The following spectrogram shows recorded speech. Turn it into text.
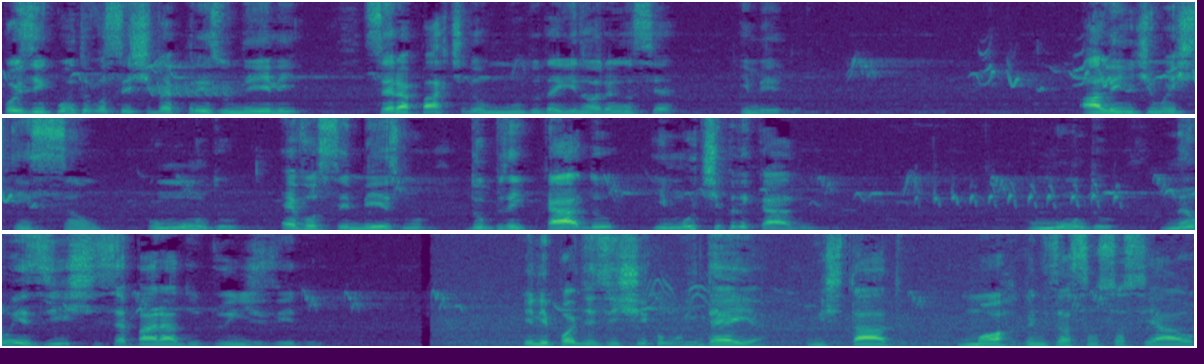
Pois enquanto você estiver preso nele, será parte do mundo da ignorância e medo. Além de uma extensão, o mundo é você mesmo duplicado e multiplicado. O mundo não existe separado do indivíduo. Ele pode existir como uma ideia, um estado, uma organização social,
